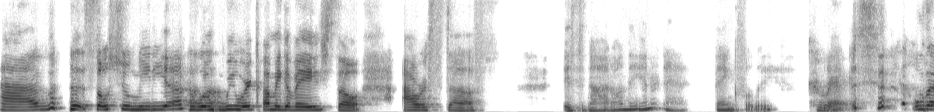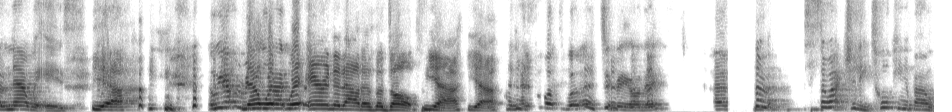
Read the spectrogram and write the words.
have social media Uh-uh. when we were coming of age. So our stuff is not on the internet, thankfully. correct. Although now it is. Yeah. We haven't now really we're, we're airing it out as adults. Yeah. Yeah. I don't what's worse, to be honest. Um, so, so actually, talking about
